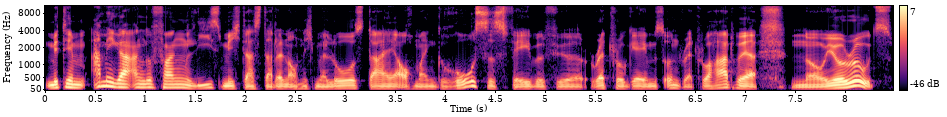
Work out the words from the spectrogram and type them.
Mit dem Amiga angefangen ließ mich das Daddeln auch nicht mehr los, daher auch mein großes Fable für Retro-Games und Retro-Hardware. Know your roots.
